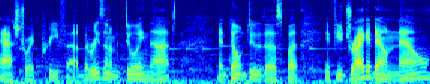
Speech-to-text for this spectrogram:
asteroid prefab. The reason I'm doing that and don't do this, but if you drag it down now,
